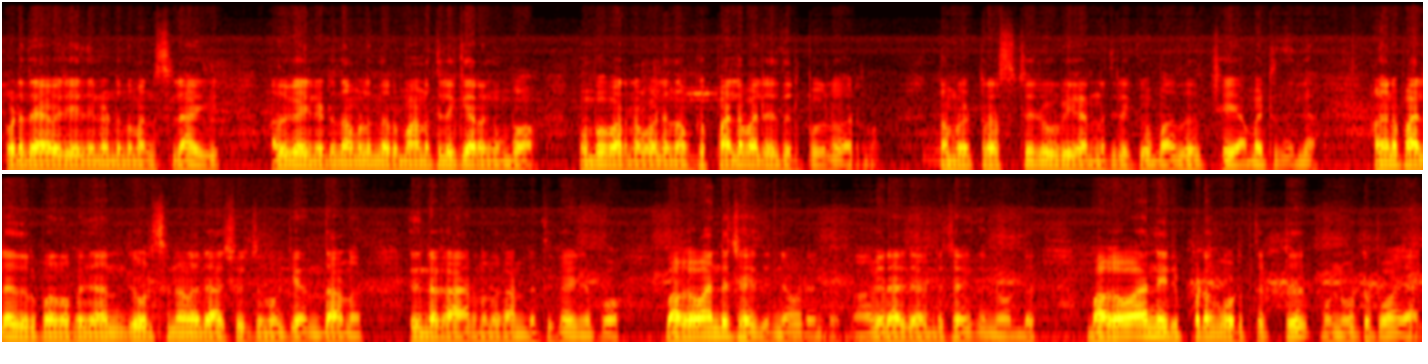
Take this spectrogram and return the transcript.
ഇവിടെ ദേവചൈതന്യം ഉണ്ടെന്ന് മനസ്സിലായി. അത് കഴിഞ്ഞിട്ട് നമ്മൾ നിർമ്മാണത്തിലേക്ക് ഇറങ്ങുമ്പോൾ മുമ്പ് പറഞ്ഞ പോലെ നമുക്ക് പല പല എതിർപ്പുകൾ വരുന്നു. നമ്മൾ ട്രസ്റ്റ് രൂപീകരണത്തിലേക്ക് പോകുമ്പോൾ അത് ചെയ്യാൻ പറ്റുന്നില്ല. അങ്ങനെ പല എതിർപ്പ് വന്നപ്പോൾ ഞാൻ ജോത്സ്യനാണ് രാശി വെച്ച് നോക്കി എന്താണ് ഇതിന്റെ കാരണം എന്ന് കണ്ടെത്തി കഴിഞ്ഞപ്പോൾ ഭഗവാന്റെ ചൈതന്യം അവിടെ ഉണ്ട്. നാഗരാജാവിന്റെ ചൈതന്യമുണ്ട്. ഭഗവാൻ ഇരിപ്പിടം കൊടുത്തിട്ട് മുന്നോട്ട് പോയാൽ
